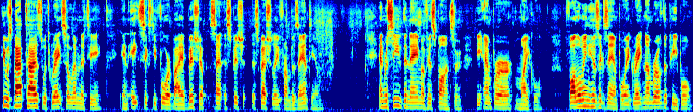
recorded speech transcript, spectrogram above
He was baptized with great solemnity in 864 by a bishop sent especially from Byzantium, and received the name of his sponsor, the Emperor Michael. Following his example, a great number of the people,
